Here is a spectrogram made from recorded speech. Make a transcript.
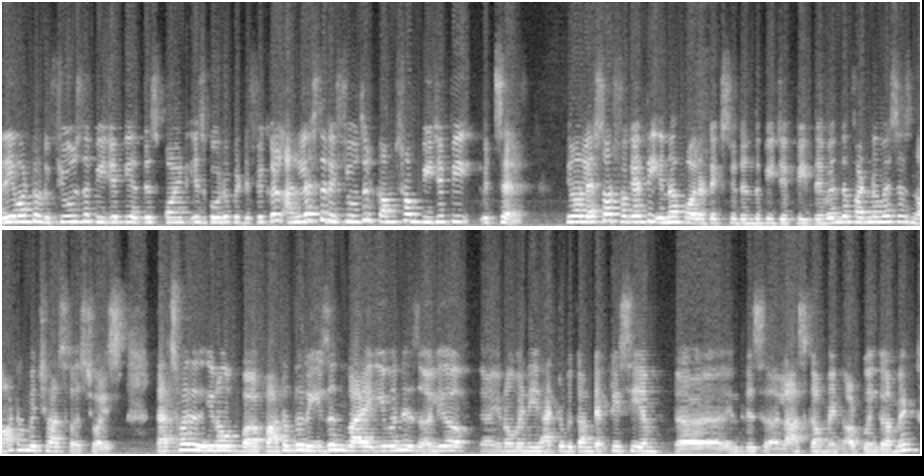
anyone to refuse the bjp at this point is going to be difficult unless the refusal comes from bjp itself you know, let's not forget the inner politics within the BJP. Devendra Fadnavis is not Amit Shah's first choice. That's why, you know, uh, part of the reason why even his earlier, uh, you know, when he had to become deputy CM uh, in this uh, last government, outgoing government,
